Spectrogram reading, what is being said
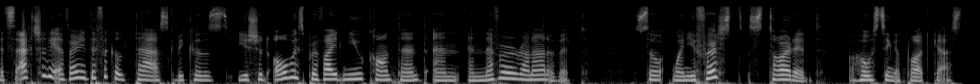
it's actually a very difficult task because you should always provide new content and, and never run out of it. So, when you first started hosting a podcast,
